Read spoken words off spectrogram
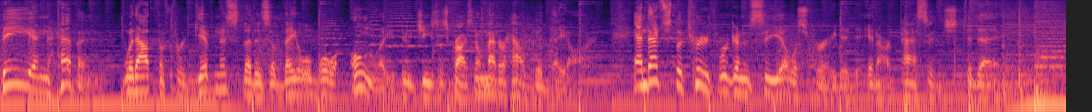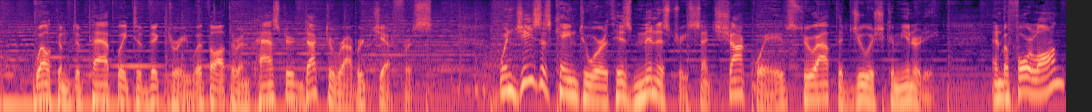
be in heaven without the forgiveness that is available only through Jesus Christ, no matter how good they are. And that's the truth we're going to see illustrated in our passage today. Welcome to Pathway to Victory with author and pastor Dr. Robert Jeffress. When Jesus came to earth, his ministry sent shockwaves throughout the Jewish community. And before long,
